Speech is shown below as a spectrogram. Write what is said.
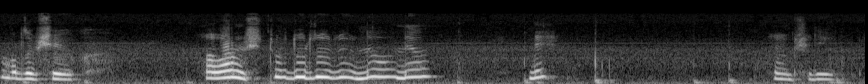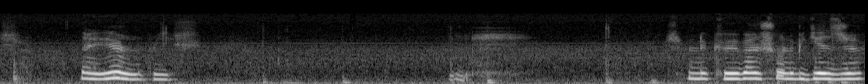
Burada bir şey yok. Ha varmış. Dur dur dur dur. Ne o ne o? Ne? Ha bir şey değilmiş. Değilmiş. Şimdi köyü ben şöyle bir gezeceğim.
